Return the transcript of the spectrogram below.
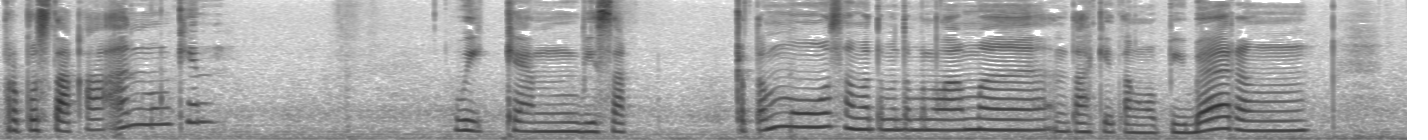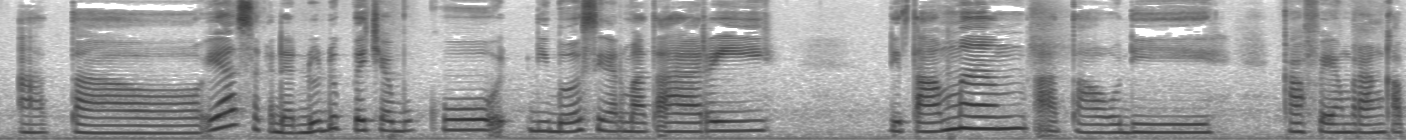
perpustakaan mungkin. Weekend bisa ketemu sama teman-teman lama. Entah kita ngopi bareng atau ya sekedar duduk baca buku di bawah sinar matahari di taman atau di kafe yang merangkap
